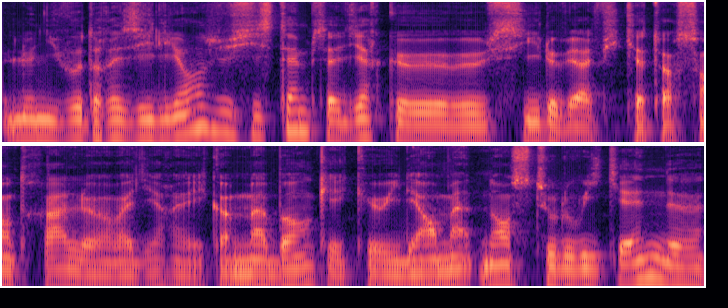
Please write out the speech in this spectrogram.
le, niveau de résilience du système? C'est-à-dire que si le vérificateur central, on va dire, est comme ma banque et qu'il est en maintenance tout le week-end,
